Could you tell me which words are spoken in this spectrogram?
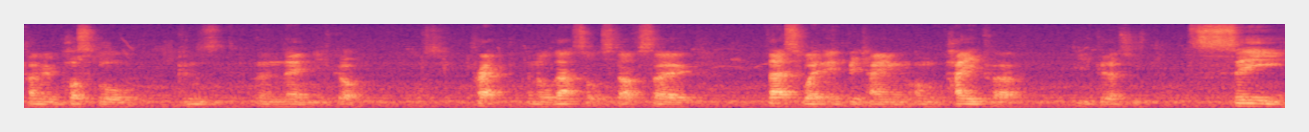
kind of impossible, and then you've got prep and all that sort of stuff. So that's when it became on paper, you could actually see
